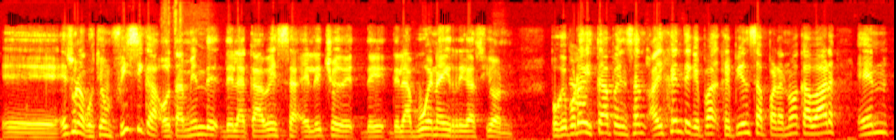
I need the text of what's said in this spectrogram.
eh, ¿es una cuestión física o también de, de la cabeza el hecho de, de- de la buena irrigación? Porque por ahí estaba pensando, hay gente que, que piensa para no acabar en,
